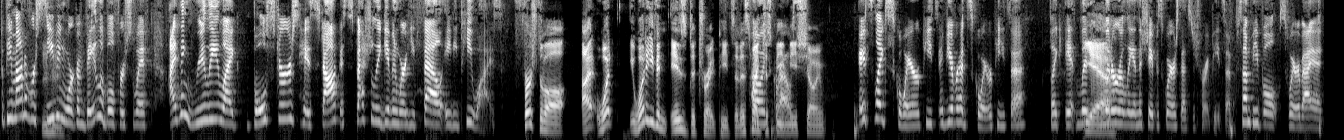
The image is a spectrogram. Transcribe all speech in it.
But the amount of receiving mm-hmm. work available for Swift, I think really like bolsters his stock, especially given where he fell ADP wise. First of all, I what what even is Detroit pizza? This might oh, just gross. be me showing. It's like square pizza. Have you ever had square pizza? Like it li- yeah. literally in the shape of squares. That's Detroit pizza. Some people swear by it.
